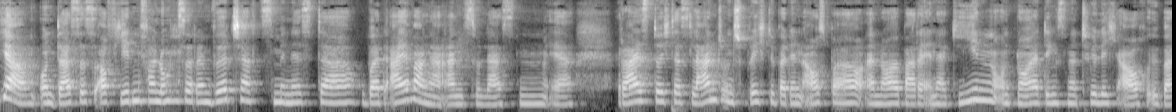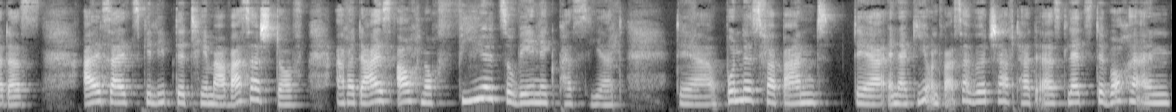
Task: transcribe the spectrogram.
Ja, und das ist auf jeden Fall unserem Wirtschaftsminister Hubert Aiwanger anzulasten. Er reist durch das Land und spricht über den Ausbau erneuerbarer Energien und neuerdings natürlich auch über das allseits geliebte Thema Wasserstoff. Aber da ist auch noch viel zu wenig passiert. Der Bundesverband der Energie- und Wasserwirtschaft hat erst letzte Woche ein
